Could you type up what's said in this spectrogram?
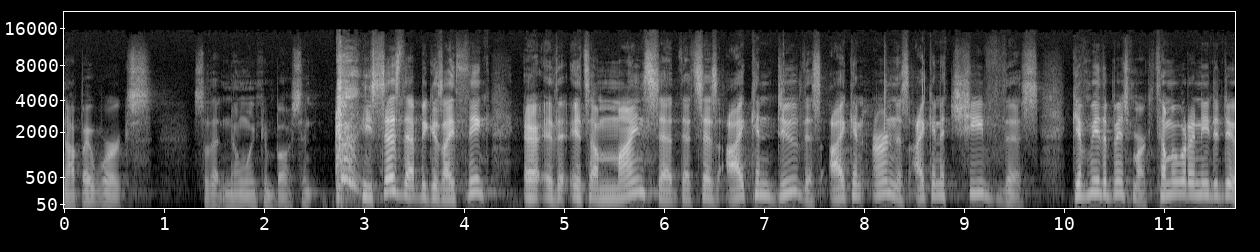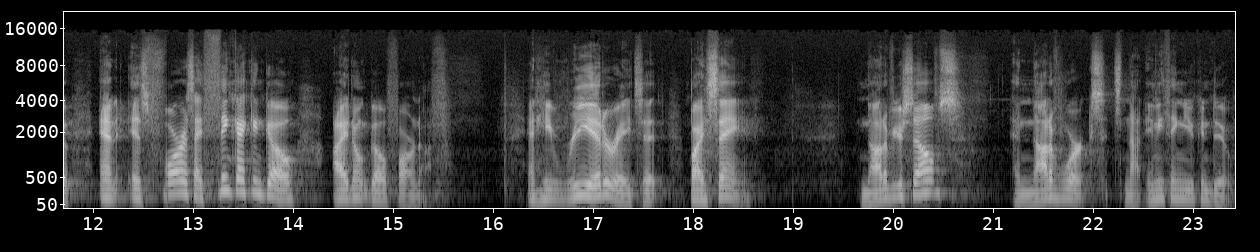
not by works, so that no one can boast. And he says that because I think uh, it's a mindset that says, I can do this, I can earn this, I can achieve this. Give me the benchmark, tell me what I need to do. And as far as I think I can go, I don't go far enough. And he reiterates it by saying, Not of yourselves and not of works. It's not anything you can do,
